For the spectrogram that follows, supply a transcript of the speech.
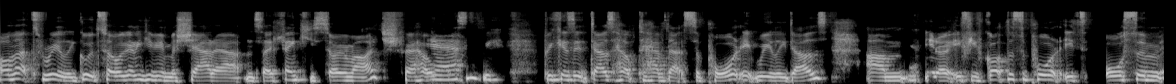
Oh, that's really good. So we're going to give him a shout out and say thank you so much for helping Yes. because it does help to have that support. It really does. Um, you know, if you've got the support, it's awesome,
